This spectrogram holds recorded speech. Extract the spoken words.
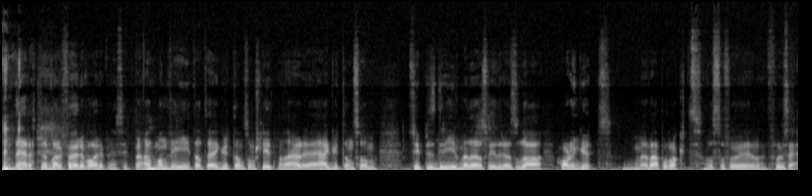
det er rett og slett bare føre-vare-prinsippet. At man mm. vet at det er guttene som sliter med det her, det er guttene som typisk driver med det osv. Så, videre. så da har du en gutt, vær på vakt, og så får vi, får vi se.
